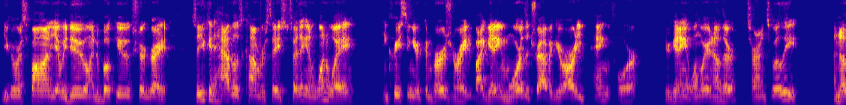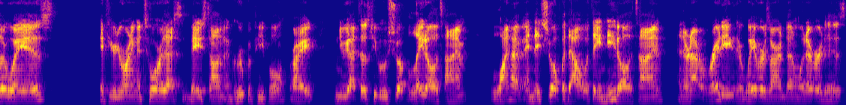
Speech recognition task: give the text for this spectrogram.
You can respond, yeah, we do. I'm going to book you. Sure, great. So you can have those conversations. So I think in one way, increasing your conversion rate by getting more of the traffic you're already paying for, you're getting it one way or another to turn into a lead. Another way is if you're running a tour that's based on a group of people, right? And you got those people who show up late all the time, why not? And they show up without what they need all the time and they're not ready, their waivers aren't done, whatever it is.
